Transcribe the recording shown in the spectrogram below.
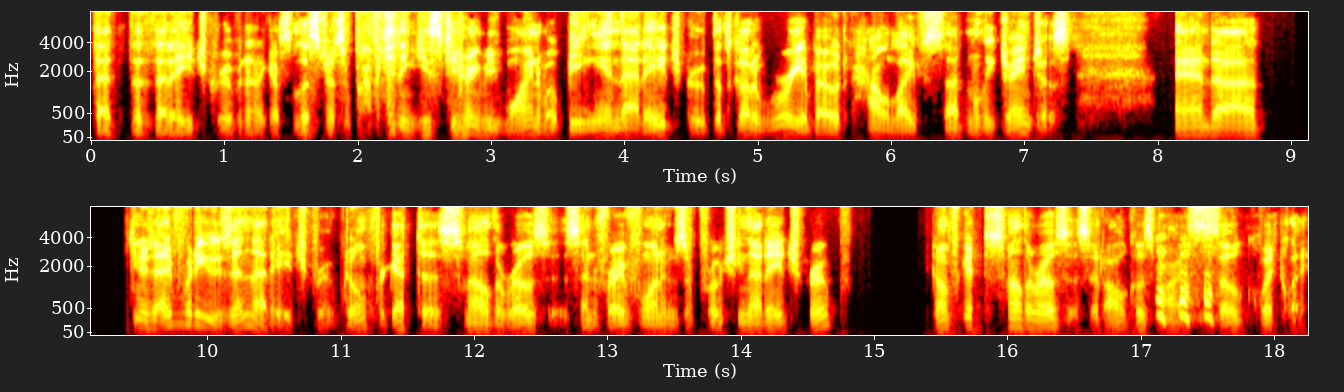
that that, that age group, and I guess listeners are probably getting used to hearing me whine about being in that age group that's got to worry about how life suddenly changes. And uh, you know, to everybody who's in that age group, don't forget to smell the roses. And for everyone who's approaching that age group, don't forget to smell the roses. It all goes by so quickly.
